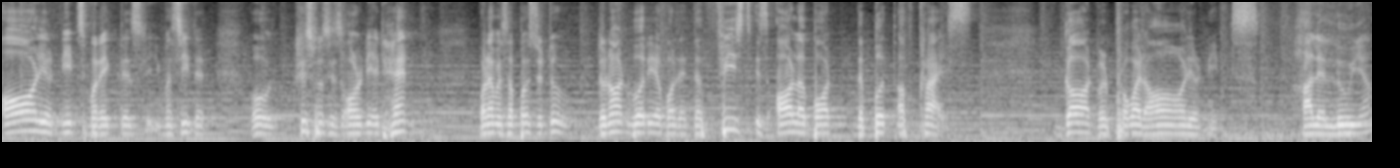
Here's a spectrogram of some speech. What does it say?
all your needs miraculously. You must see that, oh, Christmas is already at hand. What am I supposed to do? Do not worry about it. The feast is all about the birth of Christ. God will provide all your needs. Hallelujah.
